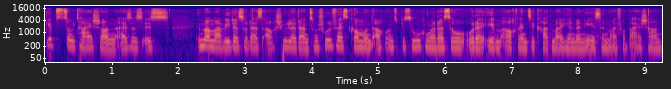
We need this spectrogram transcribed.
Gibt es zum Teil schon. Also es ist immer mal wieder so, dass auch Schüler dann zum Schulfest kommen und auch uns besuchen oder so. Oder eben auch, wenn sie gerade mal hier in der Nähe sind, mal vorbeischauen.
